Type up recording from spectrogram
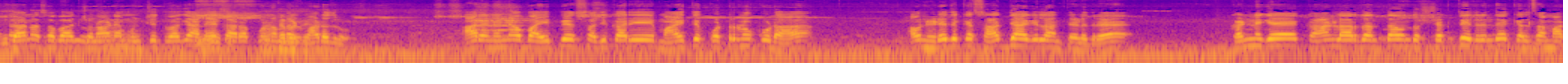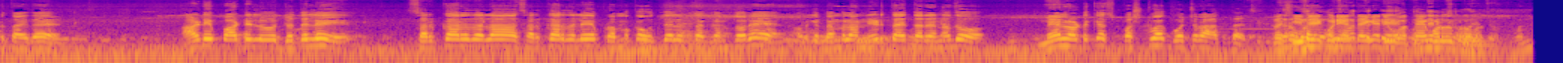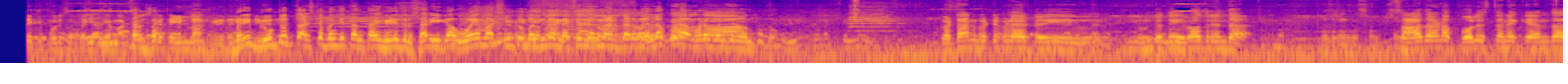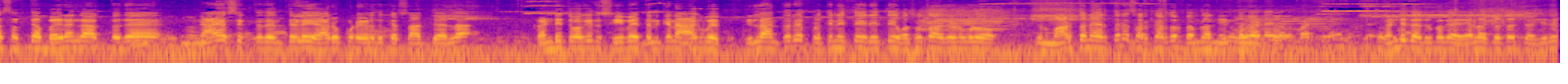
ವಿಧಾನಸಭಾ ಚುನಾವಣೆ ಮುಂಚಿತವಾಗಿ ಅನೇಕ ಆರೋಪಗಳನ್ನ ಮಾಡಿದ್ರು. ಆದ್ರೆ ನಿನ್ನೆ ಒಬ್ಬ ಐ ಪಿ ಎಸ್ ಅಧಿಕಾರಿ ಮಾಹಿತಿ ಕೊಟ್ಟರು ಕೂಡ ಅವನು ಹಿಡಿಯೋದಕ್ಕೆ ಸಾಧ್ಯ ಆಗಿಲ್ಲ ಅಂತ ಹೇಳಿದ್ರೆ ಕಣ್ಣಿಗೆ ಕಾಣಲಾರ್ದಂತ ಒಂದು ಶಕ್ತಿ ಇದರಿಂದ ಕೆಲಸ ಮಾಡ್ತಾ ಇದೆ. ಆರ್ ಡಿ ಪಾಟೀಲ್ ಜೊತೆಲಿ ಸರ್ಕಾರದಲ್ಲ ಸರ್ಕಾರದಲ್ಲಿ ಪ್ರಮುಖ ಹುದ್ದೆಯಲ್ಲಿರ್ತಕ್ಕಂಥವರೇ ಅವ್ರಿಗೆ ಬೆಂಬಲ ನೀಡ್ತಾ ಇದ್ದಾರೆ ಅನ್ನೋದು ಮೇಲ್ನೋಟಕ್ಕೆ ಸ್ಪಷ್ಟವಾಗಿ ಗೋಚರ ಆಗ್ತಾ ಇದೆ. ಬರೀ ಬ್ಲೂಟೂತ್ ಅಷ್ಟೇ ಬಂದಿತ್ತು ಅಂತ ಹೇಳಿದ್ರು ಸರ್. ಈಗ ಓ ಎಂ ಆರ್ ಸೀಟು ಬಂದಿದೆ ಮೆಸೇಜ್ ಅಲ್ಲಿ ಮಾಡ್ತಾ ಇರೋದೆಲ್ಲ ಕೂಡ ಹೊರ ಬಂದಿರುವಂತದ್ದು ಘಟಾನುಘಟಿಗಳ ಇವ್ನ ಜೊತೆ ಇರೋದ್ರಿಂದ ಸಾಧಾರಣ ಪೊಲೀಸ್ ತನಿಖೆಯಿಂದ ಸತ್ಯ ಬಹಿರಂಗ ಆಗ್ತದೆ ನ್ಯಾಯ ಸಿಗ್ತದೆ ಅಂತೇಳಿ ಯಾರು ಕೂಡ ಹೇಳೋದಕ್ಕೆ ಸಾಧ್ಯ ಇಲ್ಲ. ಖಂಡಿತವಾಗಿ ಇದು ಸಿಬಿಐ ತನಿಖೆನೇ ಆಗಬೇಕು. ಇಲ್ಲ ಅಂತಂದ್ರೆ ಪ್ರತಿನಿತ್ಯ ಈ ರೀತಿ ಹೊಸ ಹೊಸ ಹಗರಣಗಳು ಇವ್ನು ಮಾಡ್ತಾನೆ ಇರ್ತಾನೆ ಸರ್ಕಾರದವ್ರು ಬೆಂಬಲ ನೀಡ್ತಾನೆ ಇರ್ತಾರೆ. ಖಂಡಿತ ಇದ್ರ ಬಗ್ಗೆ ಎಲ್ಲ ಜೊತೆ ಹಿರಿಯ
